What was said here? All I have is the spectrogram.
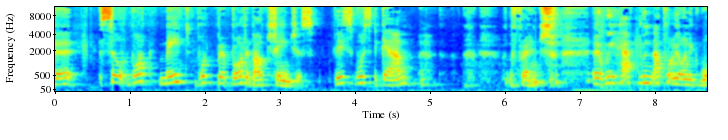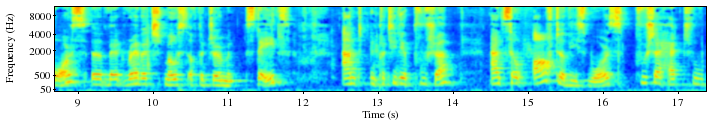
Uh, so what made what brought about changes? This was again the French. Uh, we have the Napoleonic Wars uh, that ravaged most of the German states, and in particular Prussia. And so after these wars, Prussia had to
